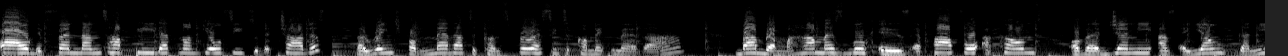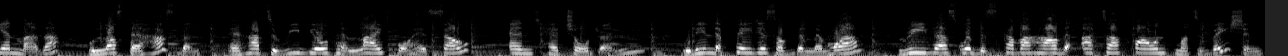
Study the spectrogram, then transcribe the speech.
All defendants have pleaded not guilty to the charges that range from murder to conspiracy to commit murder. Barbara Mahama's book is a powerful account of her journey as a young Ghanaian mother who lost her husband and had to rebuild her life for herself and her children. Within the pages of the memoir, readers will discover how the author found motivation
